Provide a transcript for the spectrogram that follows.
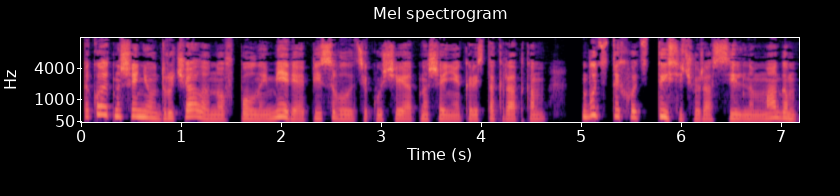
Такое отношение удручало, но в полной мере описывало текущее отношение к аристократкам. Будь ты хоть тысячу раз сильным магом,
